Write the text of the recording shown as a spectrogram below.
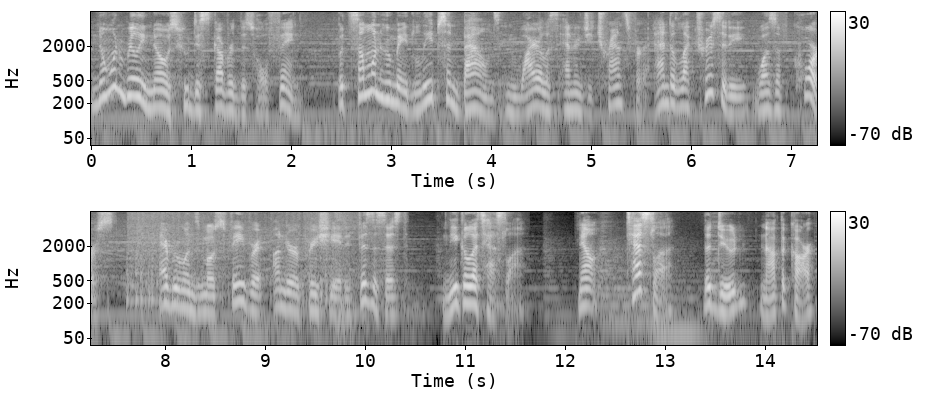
no one really knows who discovered this whole thing, but someone who made leaps and bounds in wireless energy transfer and electricity was of course, everyone's most favorite underappreciated physicist, Nikola Tesla. Now, Tesla, the dude, not the car,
